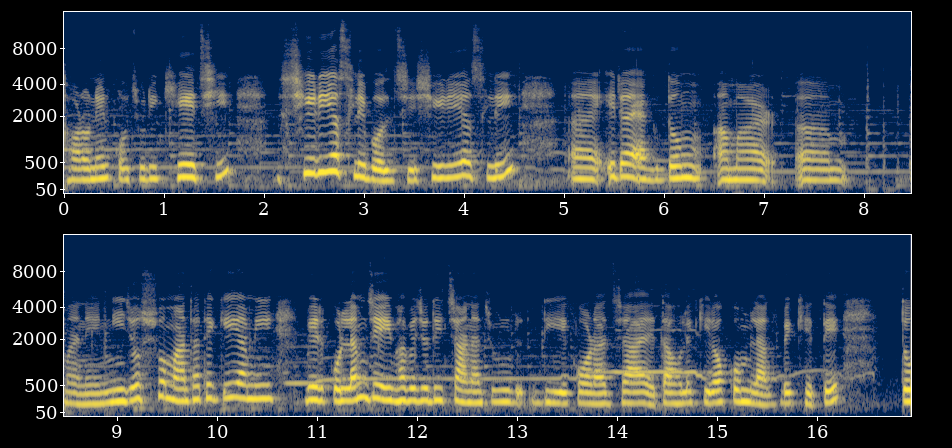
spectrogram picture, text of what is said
ধরনের কচুরি খেয়েছি। সিরিয়াসলি বলছি সিরিয়াসলি এটা একদম আমার আম, মানে নিজস্ব মাথা থেকেই আমি বের করলাম যে এইভাবে যদি চানাচুর দিয়ে করা যায় তাহলে কীরকম লাগবে খেতে। তো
